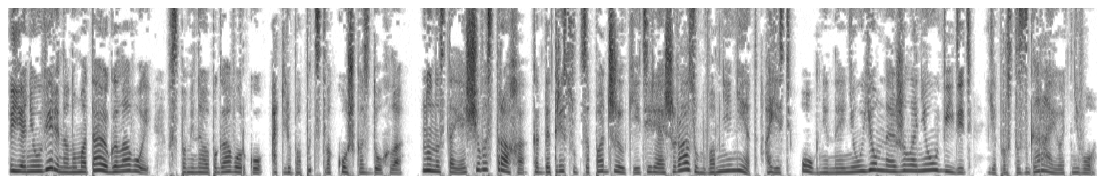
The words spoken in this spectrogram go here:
Я не уверена, но мотаю головой, вспоминаю поговорку «от любопытства кошка сдохла». Но настоящего страха, когда трясутся поджилки и теряешь разум, во мне нет, а есть огненное, неуемное желание увидеть. Я просто сгораю от него.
